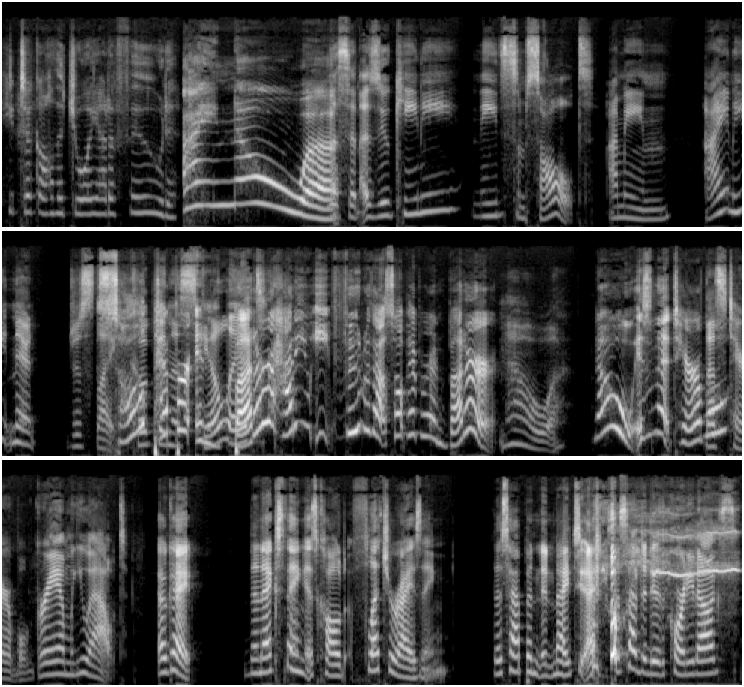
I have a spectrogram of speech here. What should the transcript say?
He took all the joy out of food. I know. Listen, a zucchini needs some salt. I mean, I ain't eating it just like salt, cooked in the pepper, and butter? How do you eat food without salt, pepper, and butter? No, No, isn't that terrible? that's terrible. Graham, you out? okay, the next thing is called Fletcherizing. This happened in 19. I Does this have to do with corny dogs?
